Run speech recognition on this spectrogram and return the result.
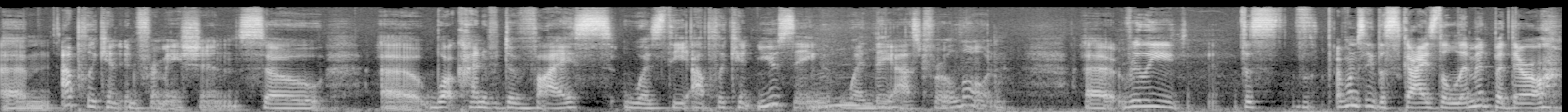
um, applicant information. So, uh, what kind of device was the applicant using when they asked for a loan? Uh, really, this I wouldn't say the sky's the limit, but there are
